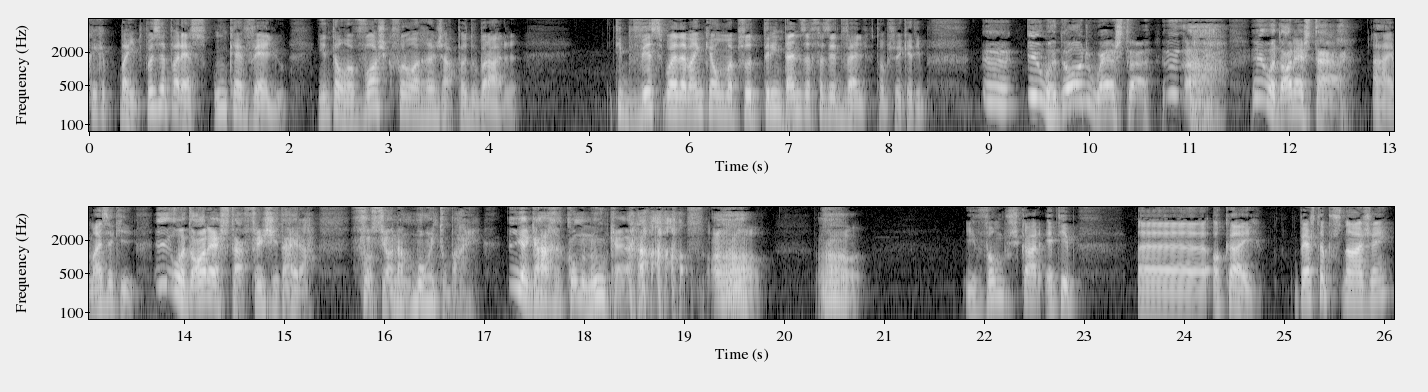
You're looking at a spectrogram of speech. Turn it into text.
O é. Bem, depois aparece um que é velho e então a voz que foram arranjar para dobrar, tipo, vê-se bem que é uma pessoa de 30 anos a fazer de velho. Estão a perceber que é tipo, uh, eu adoro esta. Uh, eu adoro esta. Ah, é mais aqui. Eu adoro esta frigideira. Funciona muito bem. E agarra como nunca. oh, oh. E vão buscar. É tipo. Uh, ok, para esta personagem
